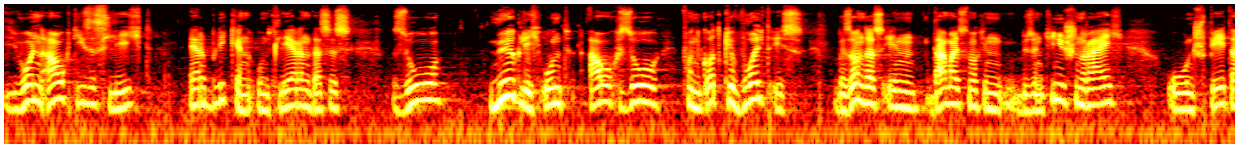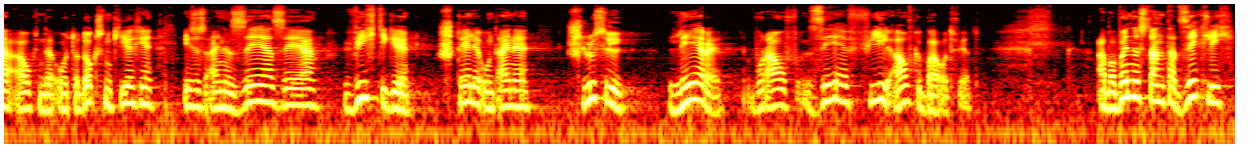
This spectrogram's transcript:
Sie wollen auch dieses Licht erblicken und lehren, dass es so möglich und auch so von Gott gewollt ist. Besonders in, damals noch im Byzantinischen Reich und später auch in der orthodoxen Kirche ist es eine sehr, sehr wichtige Stelle und eine Schlüssellehre, worauf sehr viel aufgebaut wird. Aber wenn es dann tatsächlich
